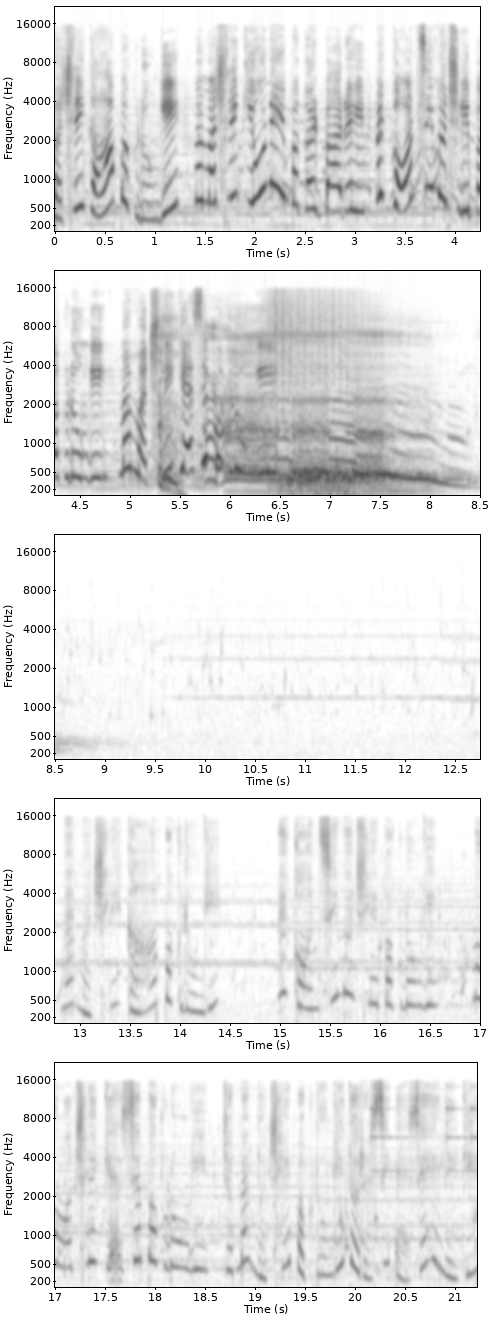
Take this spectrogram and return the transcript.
मछली कहाँ पकड़ूँगी? मैं मछली क्यों नहीं पकड़ पा रही? मैं कौन सी मछली पकड़ूँगी? मैं मछली कैसे पकड़ूँगी? मैं मछली कहाँ पकड़ूँगी? मैं कौन सी मछली पकड़ूँगी? मैं मछली कैसे पकड़ूँगी? जब मैं मछली पकड़ूँगी तो रस्सी ऐसे हिलेगी।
